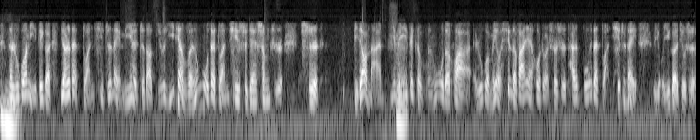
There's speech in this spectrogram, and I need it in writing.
嗯那如果你这个要是在短期之内，你也知道，就是一件文物在短期时间升值是比较难，因为这个文物的话，如果没有新的发现，或者说是它不会在短期之内有一个就是。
